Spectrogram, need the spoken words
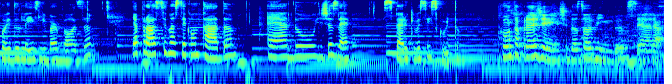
foi do Leslie Barbosa. E a próxima a ser contada é a do José. Espero que vocês curtam. Conta pra gente da sua vinda do Ceará.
